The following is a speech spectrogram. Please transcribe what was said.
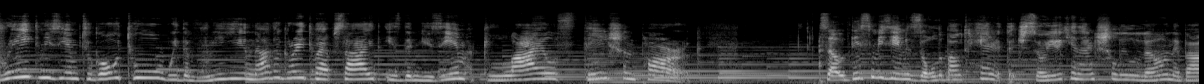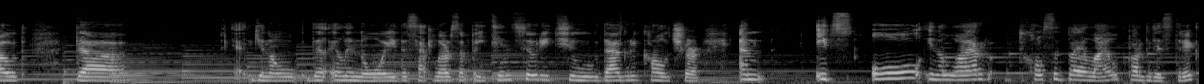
great museum to go to with a really another great website is the museum at Lisle Station Park. So this museum is all about heritage, so you can actually learn about the you know the Illinois, the settlers of 1832, the agriculture, and it's all in a Lisle, hosted by a Lisle Park District,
